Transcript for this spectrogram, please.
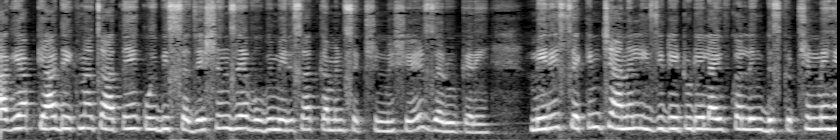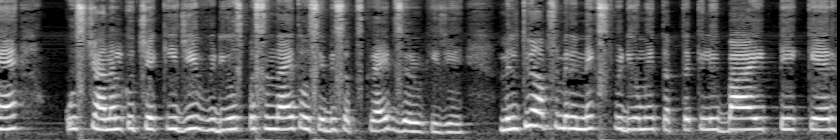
आगे आप क्या देखना चाहते हैं, कोई भी सजेशंस है, वो भी मेरे साथ कमेंट सेक्शन में शेयर ज़रूर करें। मेरे second channel easy day to day life का लिंक डिस्क्रिप्शन में है। उस चैनल को चेक कीजिए वीडियोस पसंद आए तो उसे भी सब्सक्राइब ज़रूर कीजिए। मिलती हूँ आपसे मेरे नेक्स्ट वीडियो में, तब तक के लिए bye take care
